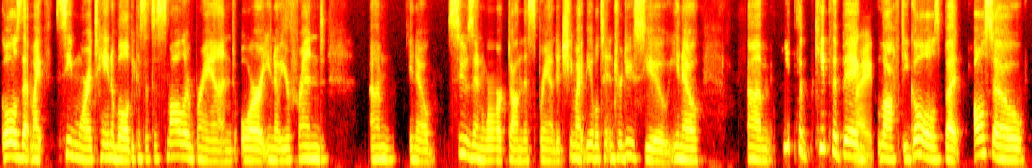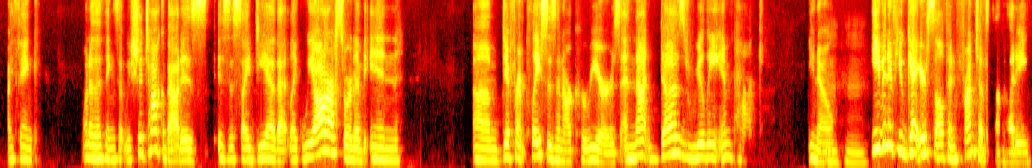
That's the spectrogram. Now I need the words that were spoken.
goals that might seem more attainable because it's a smaller brand or, you know, your friend um, you know, Susan worked on this brand and she might be able to introduce you, you know, um, keep the keep the big Right. lofty goals, but also I think one of the things that we should talk about is is this idea that like we are sort of in um, different places in our careers, and that does really impact, you know, Mhm. even if you get yourself in front of somebody,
